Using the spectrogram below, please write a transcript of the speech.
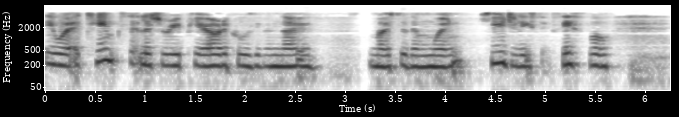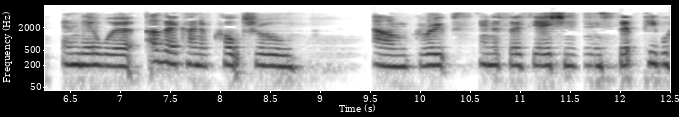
There were attempts at literary periodicals, even though most of them weren't hugely successful. And there were other kind of cultural um, groups and associations that people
